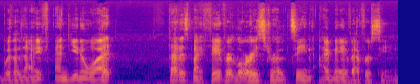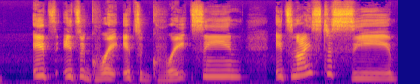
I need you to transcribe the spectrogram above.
with a knife. And you know what? That is my favorite Laurie Strode scene I may have ever seen. it's it's a great it's a great scene. It's nice to see.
